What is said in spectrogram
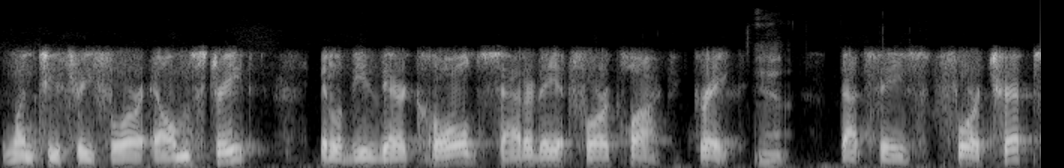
one, two, three, four Elm Street. It'll be there cold Saturday at four o'clock. Great. Yeah. That saves four trips.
